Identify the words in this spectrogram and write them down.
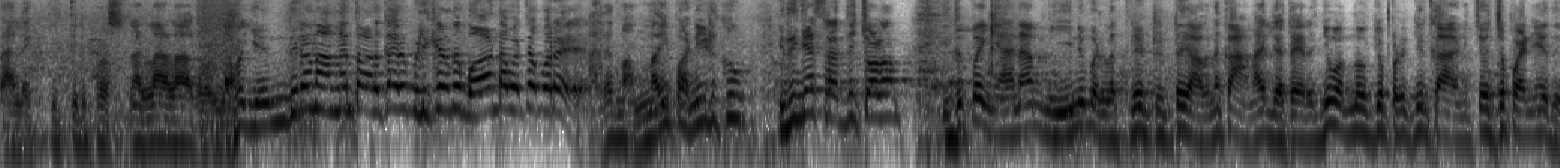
തലക്ക് ഇത്തിരി പ്രശ്നമുള്ള ആളാ അതുകൊണ്ട് അപ്പൊ എന്തിനാണ് അങ്ങനത്തെ ആൾക്കാരെ വിളിക്കുന്നത് വേണ്ട പച്ച പോരെ. അല്ല നന്നായി പണിയെടുക്കും. ഇത് ഞാൻ ശ്രദ്ധിച്ചോളാം. ഇതിപ്പോ ഞാൻ ആ മീന് വെള്ളത്തിലിട്ടിട്ട് അവനെ കാണാനില്ല. തെരഞ്ഞു വന്ന് നോക്കിയപ്പോഴേക്കും കാണിച്ചു വെച്ച പണിയത്.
